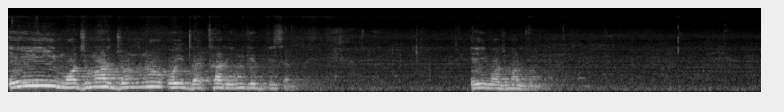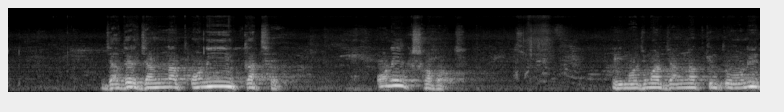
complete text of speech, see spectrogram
এই মজমার জন্য ওই ব্যথার ইঙ্গিত দিছেন। এই মজমার জন্য। যাদের জান্নাত অনেক কাছে, অনেক সহজ, এই মজমার জান্নাত কিন্তু অনেক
